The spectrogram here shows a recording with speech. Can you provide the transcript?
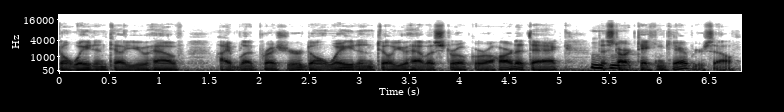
don't wait until you have high blood pressure. Don't wait until you have a stroke or a heart attack mm-hmm. to start taking care of yourself.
